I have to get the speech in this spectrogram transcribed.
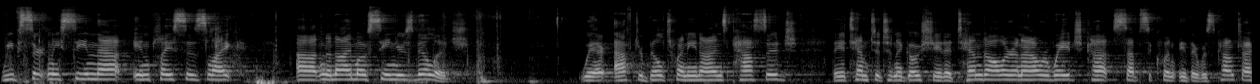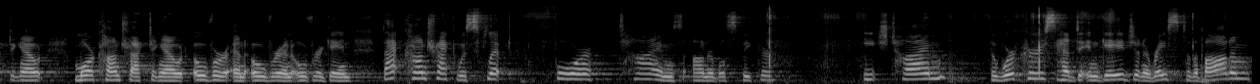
We've certainly seen that in places like uh, Nanaimo Seniors Village, where after Bill 29's passage, they attempted to negotiate a $10 an hour wage cut. Subsequently, there was contracting out, more contracting out over and over and over again. That contract was flipped four times, Honorable Speaker. Each time, the workers had to engage in a race to the bottom,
